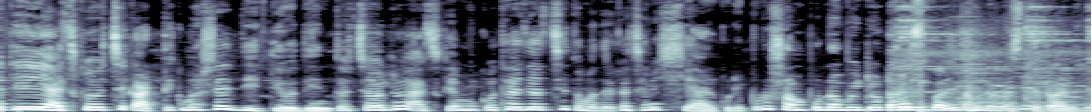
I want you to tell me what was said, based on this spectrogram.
রাধে আজকে হচ্ছে কার্তিক মাসের দ্বিতীয় দিন। তো চলো আজকে আমি কোথায় যাচ্ছি তোমাদের কাছে আমি শেয়ার করি। পুরো সম্পূর্ণ ভিডিওটা তাহলে বুঝতে পারবে।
